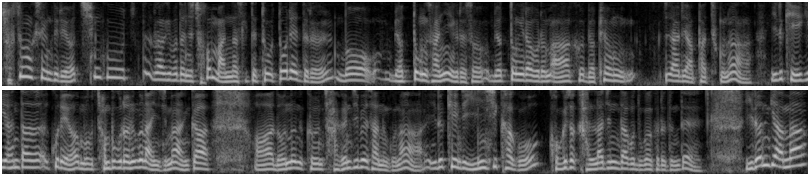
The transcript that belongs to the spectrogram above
초등학생들이요. 친구라기보다 이제 처음 만났을 때 또, 또래들을 너 몇동 사니? 그래서 몇 동이라고 그러면 아, 그거 몇 평, 짜리 아파트구나 이렇게 얘기한다 그래요. 뭐 전부 그러는 건 아니지만, 그러니까 아 너는 그 작은 집에 사는구나 이렇게 이제 인식하고 거기서 갈라진다고 누가 그러던데 이런 게 아마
